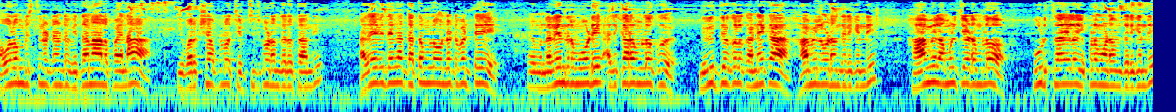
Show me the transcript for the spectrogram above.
అవలంబిస్తున్నటువంటి విధానాలపైన ఈ వర్క్షాప్లో లో చర్చించుకోవడం జరుగుతుంది. అదేవిధంగా గతంలో ఉన్నటువంటి నరేంద్ర మోడీ అధికారంలోకి నిరుద్యోగులకు అనేక హామీలు ఇవ్వడం జరిగింది. హామీలు అమలు చేయడంలో పూర్తి స్థాయిలో విఫలమవడం జరిగింది.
